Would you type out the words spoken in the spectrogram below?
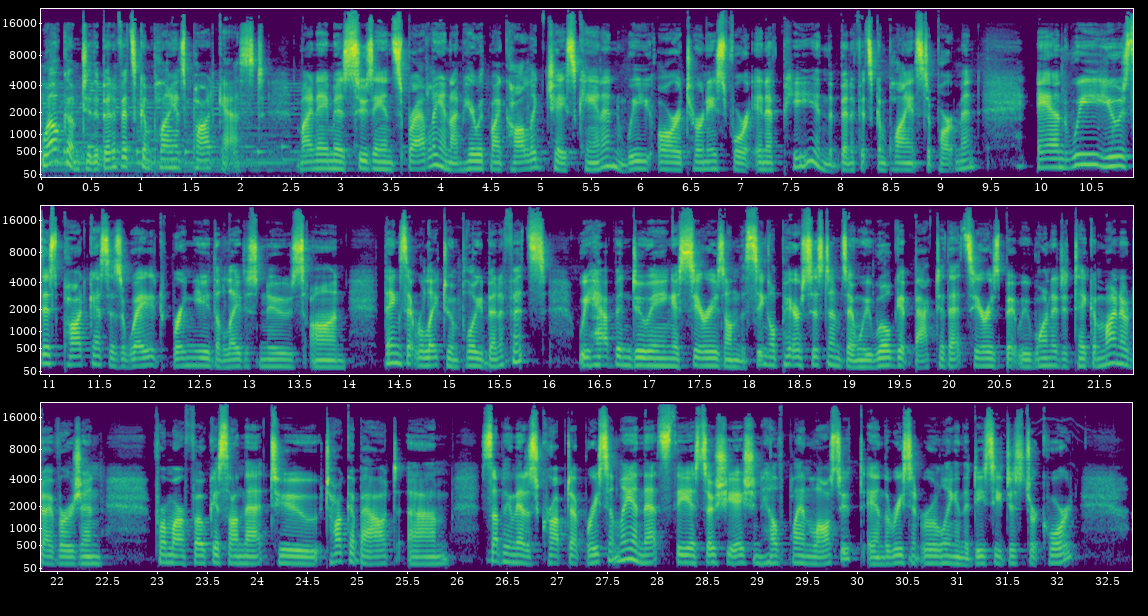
Welcome to the Benefits Compliance Podcast. My name is Suzanne Spradley, and I'm here with my colleague Chase Cannon. We are attorneys for NFP in the Benefits Compliance Department, and we use this podcast as a way to bring you the latest news on things that relate to employee benefits. We have been doing a series on the single payer systems, and we will get back to that series, but we wanted to take a minor diversion from our focus on that to talk about um, something that has cropped up recently, and that's the Association Health Plan lawsuit and the recent ruling in the DC District Court.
